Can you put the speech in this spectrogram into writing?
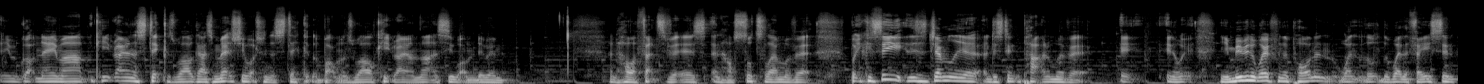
We've got Neymar. Keep eye on the stick as well, guys. Make sure you're watching the stick at the bottom as well. Keep eye on that and see what I'm doing and how effective it is and how subtle I am with it. But you can see there's generally a, a distinct pattern with it. it, you know, you're moving away from the opponent when the, the way they're facing,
